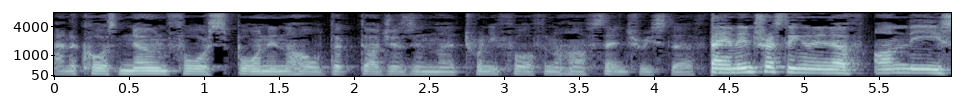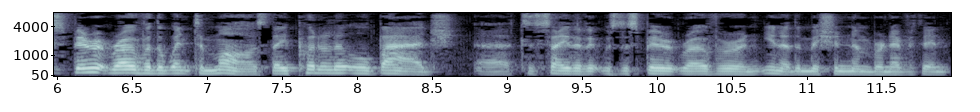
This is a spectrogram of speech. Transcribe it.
and of course known for spawning the whole Duck Dodgers in the 24th and a half century stuff. And interestingly enough, on the Spirit rover that went to Mars, they put a little badge uh, to say that it was the Spirit rover and you know the mission number and everything,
